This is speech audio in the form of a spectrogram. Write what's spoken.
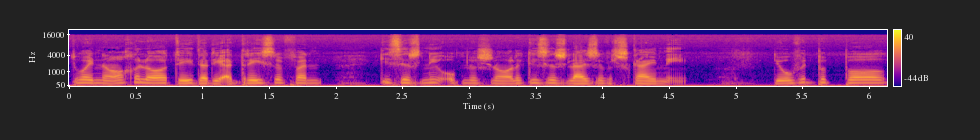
toe hy nagelaat het dat die adresse van kiesers nie op nationale kiesersluise verskyn nie. Die hof het bepaal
